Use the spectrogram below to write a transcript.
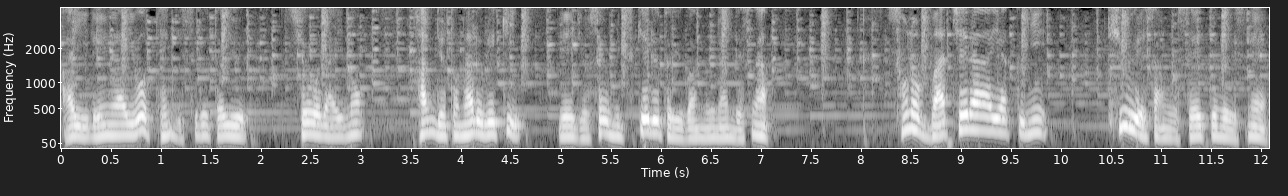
愛、恋愛を手にするという将来の伴侶となるべき、えー、女性を見つけるという番組なんですが、そのバチェラー役にキュウエさんを据えてもですね、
